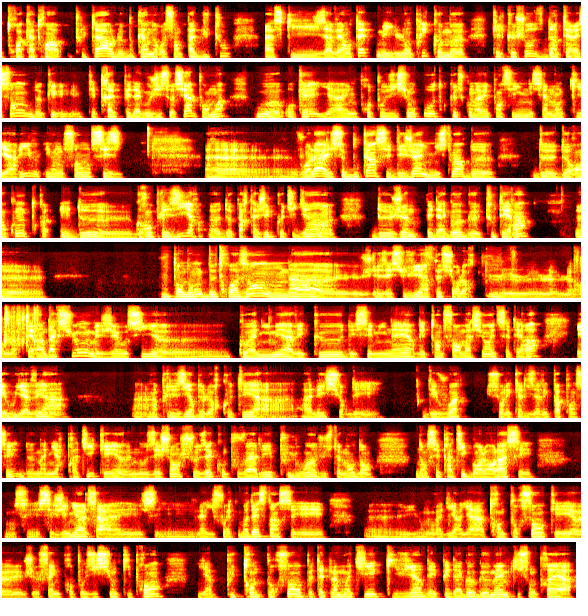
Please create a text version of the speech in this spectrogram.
trois, quatre ans plus tard, le bouquin ne ressemble pas du tout à ce qu'ils avaient en tête, mais ils l'ont pris comme euh, quelque chose d'intéressant, qui est très pédagogie sociale pour moi, où, euh, OK, il y a une proposition autre que ce qu'on avait pensé initialement qui arrive et on s'en saisit. voilà, et ce bouquin, c'est déjà une histoire de, de, rencontres et de grand plaisir de partager le quotidien de jeunes pédagogues tout-terrain euh, où pendant 2-3 ans, on a, euh, je les ai suivis un peu sur leur, terrain d'action, mais j'ai aussi euh, co-animé avec eux des séminaires, des temps de formation, etc. Et où il y avait un, plaisir de leur côté à, aller sur des, voies sur lesquelles ils n'avaient pas pensé de manière pratique et nos échanges faisaient qu'on pouvait aller plus loin justement dans, dans ces pratiques. Bon, alors là, c'est c'est génial, ça. là, il faut être modeste. Hein, c'est, euh, on va dire, il y a 30% qui est euh, je fais une proposition qui prend. Il y a plus de 30%, peut-être la moitié, qui vient des pédagogues eux-mêmes qui sont prêts à,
